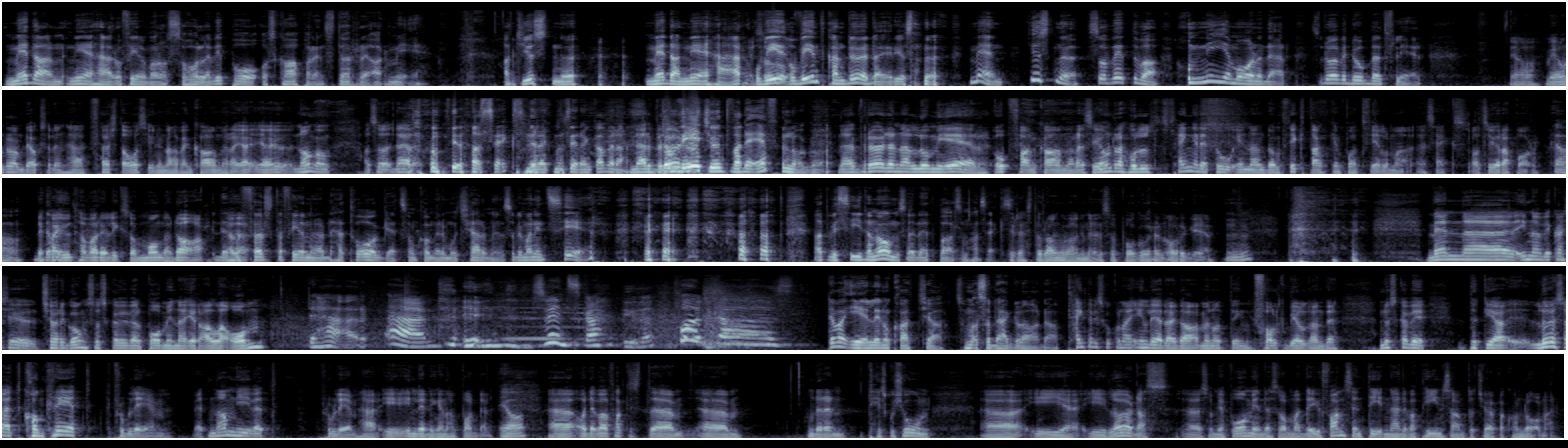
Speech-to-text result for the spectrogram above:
medan ni är här och filmar oss så håller vi på och skapar en större armé. Att just nu, medan ni är här, och vi, och vi inte kan döda er just nu, men just nu, så vet du vad, om nio månader, så då är vi dubbelt fler. Ja, men jag undrar om det är också den här första åsynen av en kamera. Jag, jag, någon gång, alltså när, De vill ha sex direkt man ser en kamera. När De bröder- vet ju inte vad det är för något. när bröderna Lumière uppfann kameran, så jag undrar hur länge det tog innan de fick tanken på att filma eh, sex, alltså göra porr. Ja, Det, det kan var- ju inte ha varit liksom många dagar. den här eller? första filmen av det här tåget som kommer emot skärmen, så det man inte ser att, att vid sidan om så är det ett par som har sex. I restaurangvagnen så pågår en orgie. Mm. Men eh, innan vi kanske kör igång så ska vi väl påminna er alla om Det här är en Svenska Yle podcast. Det var Elin och Katja som var sådär glada. Tänkte att vi skulle kunna inleda idag med någonting folkbildande. Nu ska vi, tycker jag, lösa ett konkret problem. Ett namngivet problem här i inledningen av podden. Ja, Eh, och det var faktiskt eh, eh, under en diskussion i, i lördags eh, som jag påmindes om att det ju fanns en tid när det var pinsamt att köpa kondomer.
